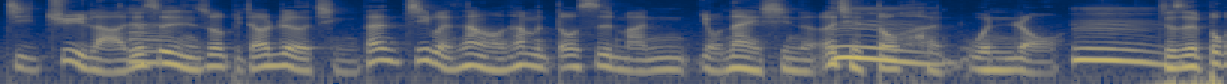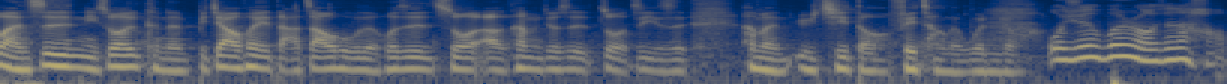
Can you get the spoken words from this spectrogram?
几句啦，就是你说比较热情、嗯，但基本上哦，他们都是蛮有耐心的，而且都很温柔。嗯，就是不管是你说可能比较会打招呼的，或是说哦，他们就是做自己事，他们语气都。非常的温柔，我觉得温柔真的好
